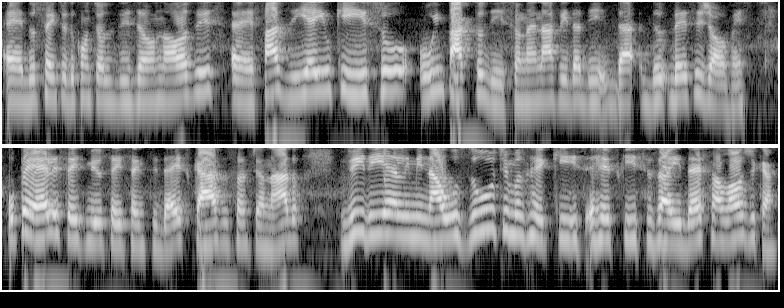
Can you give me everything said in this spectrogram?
É, do Centro do Controle de Zoonoses é, fazia e o que isso, o impacto disso né, na vida de, da, do, desses jovens. O PL 6.610, caso sancionado, viria a eliminar os últimos resquícios aí dessa lógica?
